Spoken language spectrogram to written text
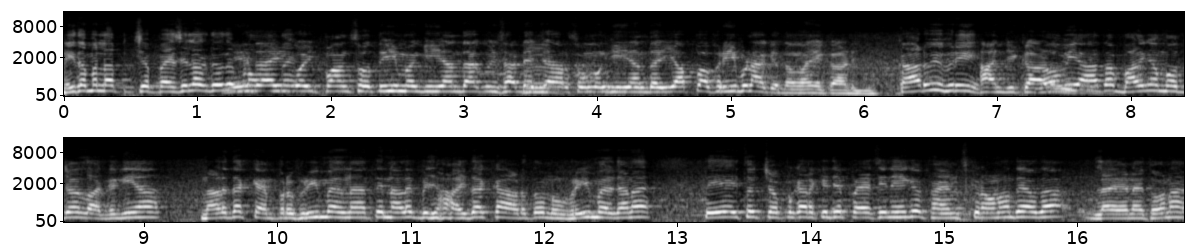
ਨਹੀਂ ਤਾਂ ਮਤਲਬ ਚ ਪੈਸੇ ਲੱਗਦੇ ਉਹਦੇ ਬਣਾਉਣ ਦੇ? ਕੋਈ 530 ਮੰਗੀ ਜਾਂਦਾ ਕੋਈ 450 ਮੰਗੀ ਜਾਂਦਾ ਜੀ। ਆਪਾਂ ਫ੍ਰੀ ਬਣਾ ਕੇ ਦਵਾਂਗੇ ਕਾਰਡ ਜੀ। ਕਾਰਡ ਵੀ ਫ੍ਰੀ ਹਾਂਜੀ, ਕਾਰਡ ਵੀ ਵੀ ਆ ਤਾਂ ਬਾਲੀਆਂ ਮੌਜਾਂ ਲੱਗ ਗਈਆਂ। ਨਾਲੇ ਤਾਂ ਕੈਂਪਰ ਫ੍ਰੀ ਮਿਲਣਾ ਤੇ ਨਾਲੇ ਬਜਾਜ ਦਾ ਕਾਰਡ ਤੁਹਾਨੂੰ ਫ੍ਰੀ ਮਿਲ ਜਾਣਾ ਤੇ ਇੱਥੋਂ ਚੁੱਪ ਕਰਕੇ ਜੇ ਪੈਸੇ ਨਹੀਂ ਹੈਗੇ ਫਾਈਨੈਂਸ ਕਰਾਉਣਾ ਤੇ ਆਪਦਾ ਲੈ ਜਾਣਾ ਇਥੋਂ ਨਾ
